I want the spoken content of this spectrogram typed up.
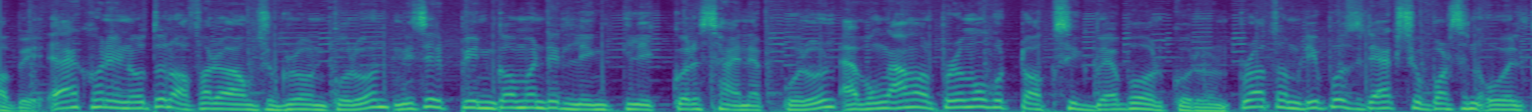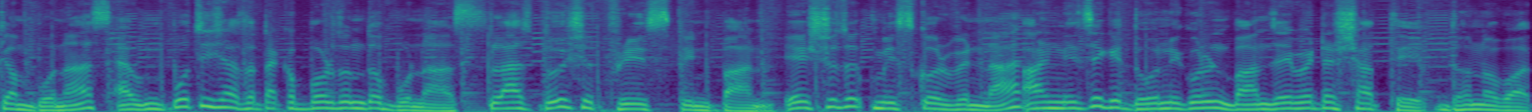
হবে। এখনই নতুন অফারে অংশগ্রহণ করুন। নিচের পিন কমেন্টের লিঙ্ক ক্লিক করে সাইন আপ করুন এবং আমার প্রোমো কোড টক্সিক ব্যবহার করুন। প্রথম ডিপোজিট একশো পার্সেন্ট ওয়েলকাম বোনাস এবং পঁচিশ হাজার টাকা পর্যন্ত বোনাস প্লাস দুইশো ফ্রি স্পিন পান এই সুযোগ মিস করবেন না আর নিজেকে ধনী করুন বানজাই ব্যাটের সাথে। ধন্যবাদ।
